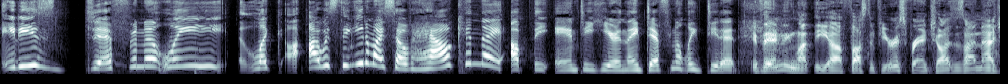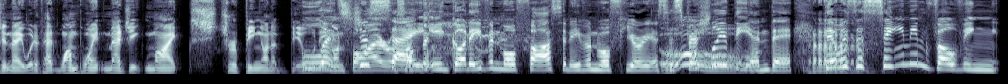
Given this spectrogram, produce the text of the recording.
it is definitely like I- was thinking to myself, how can they up the ante here? And they definitely did it. If they're anything like the uh, Fast and Furious franchises, I imagine they would have had one point Magic Mike stripping on a building Let's on fire just or say something. it got even more fast and even more furious, especially at the end there. There was a scene involving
